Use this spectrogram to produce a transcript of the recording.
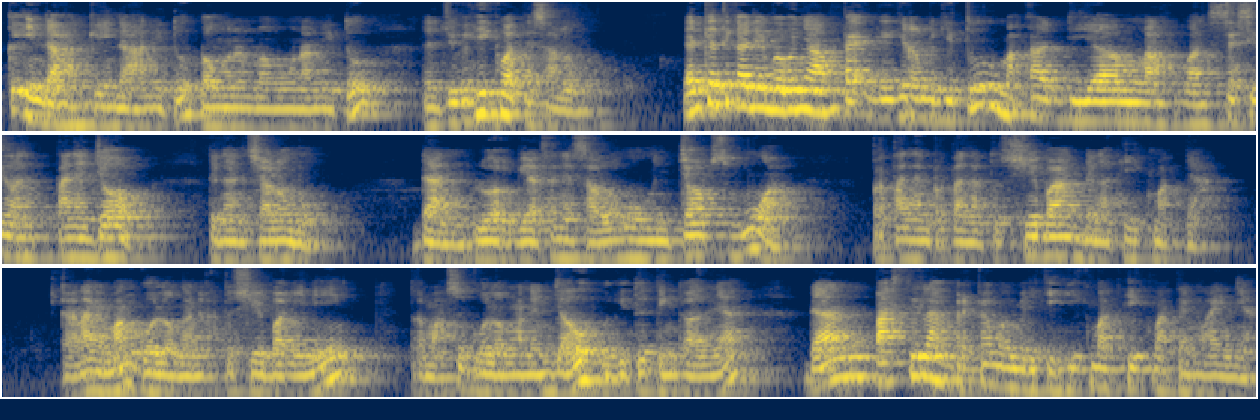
Keindahan-keindahan itu, bangunan-bangunan itu, dan juga hikmatnya Salomo. Dan ketika dia baru nyampe, kira-kira begitu, maka dia melakukan sesi tanya jawab dengan Salomo. Dan luar biasanya Salomo menjawab semua pertanyaan-pertanyaan Ratu Sheba dengan hikmatnya. Karena memang golongan Ratu Sheba ini termasuk golongan yang jauh begitu tinggalnya dan pastilah mereka memiliki hikmat-hikmat yang lainnya.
